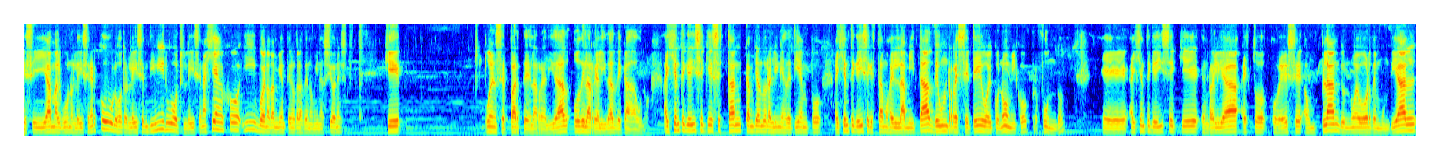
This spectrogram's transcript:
que se llama, algunos le dicen Hercúbulos, otros le dicen Diviru, otros le dicen Ajenjo, y bueno, también tiene otras denominaciones que pueden ser parte de la realidad o de la realidad de cada uno. Hay gente que dice que se están cambiando las líneas de tiempo, hay gente que dice que estamos en la mitad de un reseteo económico profundo, eh, hay gente que dice que en realidad esto obedece a un plan de un nuevo orden mundial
